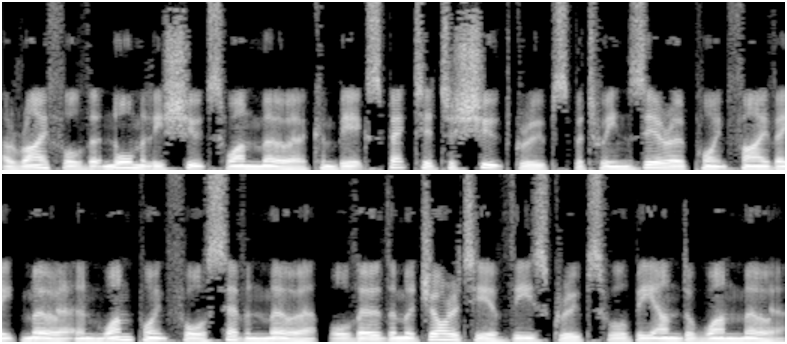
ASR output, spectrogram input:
a rifle that normally shoots 1 moa can be expected to shoot groups between 0.58 moa and 1.47 moa, although the majority of these groups will be under 1 moa.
